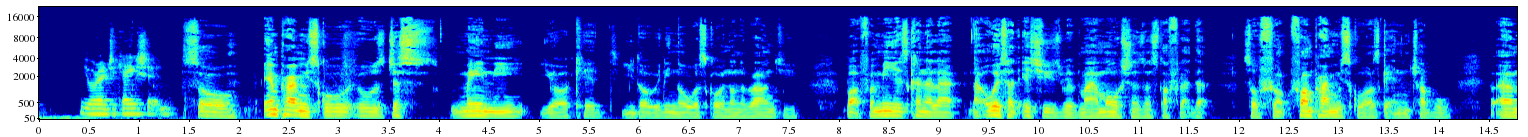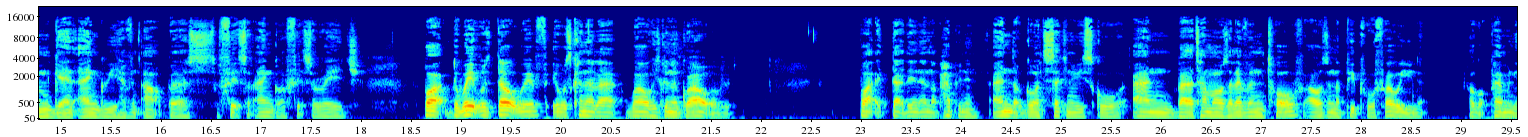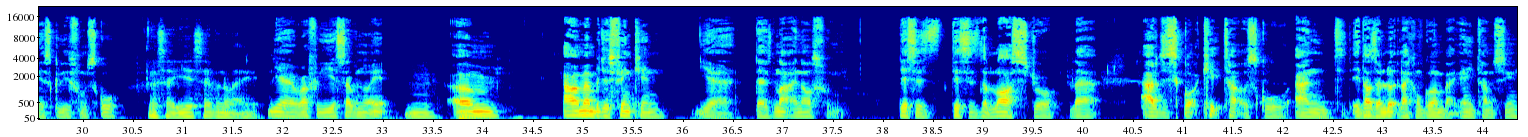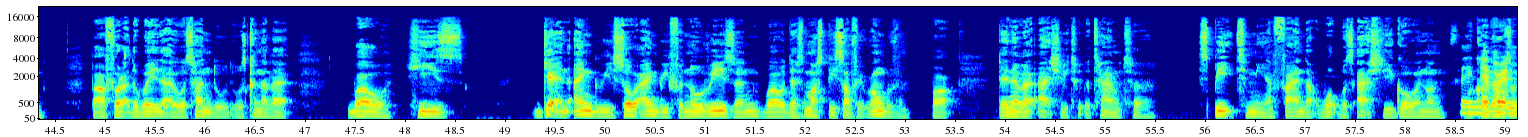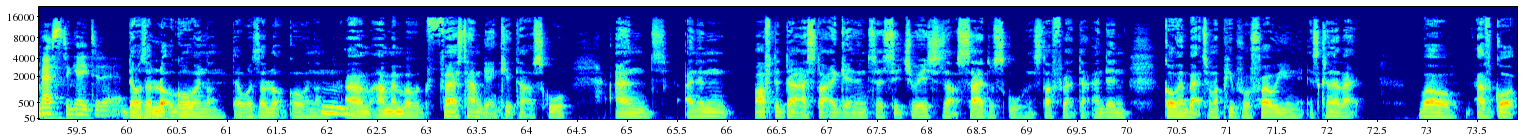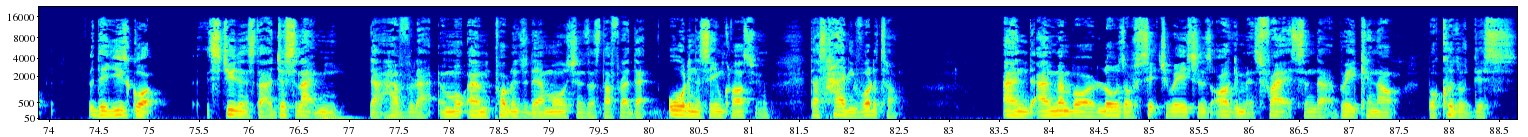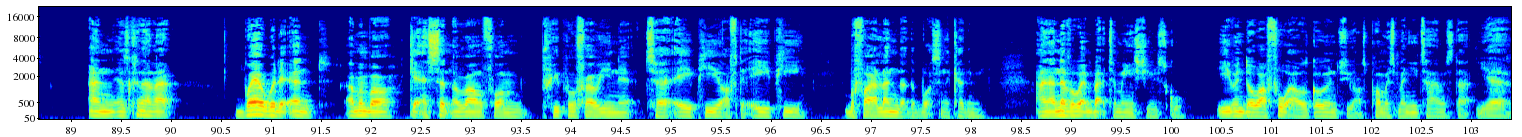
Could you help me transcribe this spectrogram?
your education? So in primary school, it was just mainly you're a kid. You don't really know what's going on around you. But for me, it's kind of like I always had issues with my emotions and stuff like that. So from from primary school, I was getting in trouble, um, getting angry, having outbursts, fits of anger, fits of rage. But the way it was dealt with, it was kind of like, well, he's gonna grow out of it. But that didn't end up happening. I ended up going to secondary school, and by the time I was 11, 12, I was in a pupil referral unit. I got permanently excluded from school. That's like year seven or eight. Yeah, roughly year seven or eight. Um, I remember just thinking, yeah, there's nothing else for me. This is this is the last straw. Like I've just got kicked out of school, and it doesn't look like I'm going back anytime soon. But I feel like the way that it was handled, it was kind of like, well, he's getting angry, so angry for no reason. Well, there must be something wrong with him. But they never actually took the time to speak to me and find out what was actually going on. They Because never was a- investigated it. there was a lot going on. There was a lot going on. Um, I remember the first time getting kicked out of school, and and then after that, I started getting into situations outside of school and stuff like that. And then going back to my pupil referral unit, it's kind of like, well, I've got the you've got students that are just like me that have like emo- um, problems with their emotions and stuff like that, all in the same classroom. That's highly volatile. And I remember loads of situations, arguments, fights, and that breaking out because of this. And it was kind of like, where would it end? I remember getting sent around from referral unit to AP after AP before I landed at the Boxing Academy. And I never went back to mainstream school, even though I thought I was going to. I was promised many times that, yeah,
